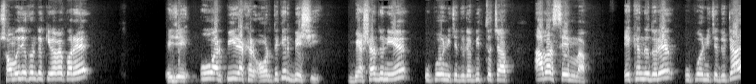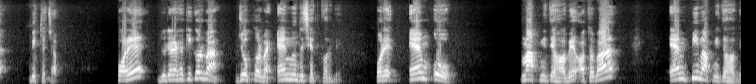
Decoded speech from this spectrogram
সমদ্বিখণ্ডিত কীভাবে করে? এই যে ও আর পি রেখার অর্ধেকের বেশি ব্যাসার্ধ নিয়ে উপর নিচে দুটা বৃত্তচাপ, আবার সেম মাপ এখান থেকে ধরে উপর নিচে দুইটা বৃত্তচাপ। পরে দুইটা রেখা কি করবা? যোগ করবা। এম বিন্দু ছেদ করবে। পরে এম ও মাপ নিতে হবে অথবা এমপি মাপ নিতে হবে।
